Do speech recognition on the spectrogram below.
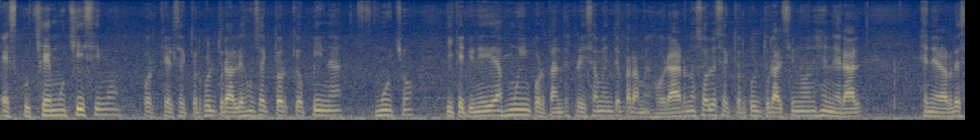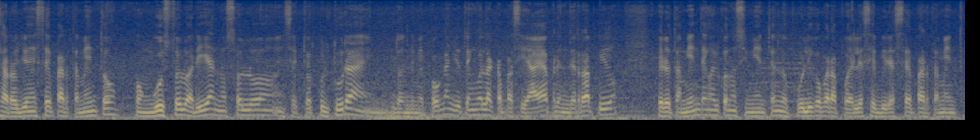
escuché muchísimo porque el sector cultural es un sector que opina mucho y que tiene ideas muy importantes precisamente para mejorar no solo el sector cultural, sino en general generar desarrollo en este departamento. Con gusto lo haría, no solo en sector cultura, en donde me pongan. Yo tengo la capacidad de aprender rápido, pero también tengo el conocimiento en lo público para poderle servir a este departamento.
